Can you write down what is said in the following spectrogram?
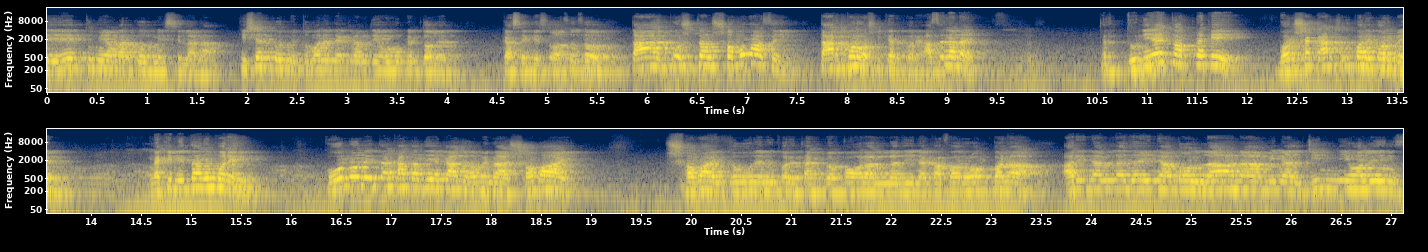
যে তুমি আমার কর্মী ছিল না। কিসের কর্মী? তোমারে দেখলাম যে অমুকের দলের কাছে গেছো। অথচ তার পোস্টার সহ আছে তারপর অস্বীকার করে। আছে না নাই? তাহলে দুনিয়ায় তো আপনাকে ভরসা কার উপরে করবেন? নাকি নেতার উপরে? কোন নেতা খাতা দিয়ে কাজ হবে না, সবাই সবাই দৌড়ের উপরে থাকবে। কল আল্লাযীনা কাফারু রব্বানা আরিনাল্লাযীনা আদাল্লানা মিনাল জিন্নি ওয়াল ইনস।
